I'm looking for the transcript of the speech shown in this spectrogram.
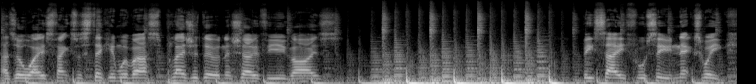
As always, thanks for sticking with us. Pleasure doing the show for you guys. Be safe. We'll see you next week.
